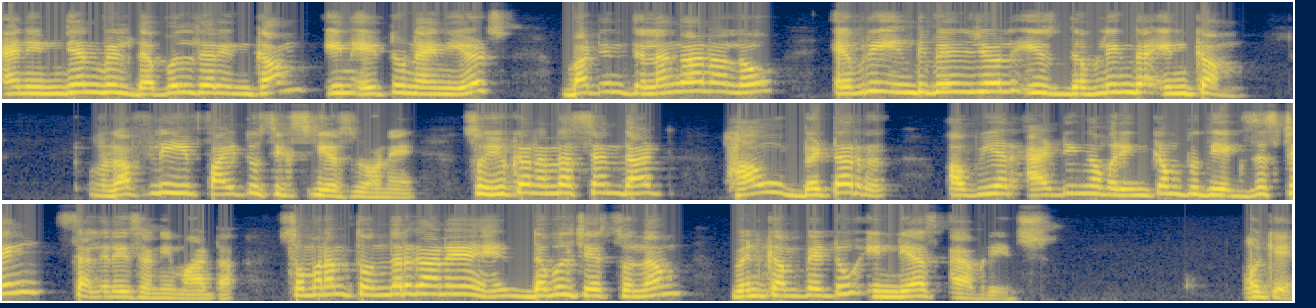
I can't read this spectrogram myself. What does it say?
an indian will double their income in 8 to 9 years. But in telangana law every individual is doubling the income roughly 5 to 6 years lone so you can understand that how better uh, we are adding our income to the existing salaries anamata so manam tondargane double chestunnam when compared to india's average. Okay.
